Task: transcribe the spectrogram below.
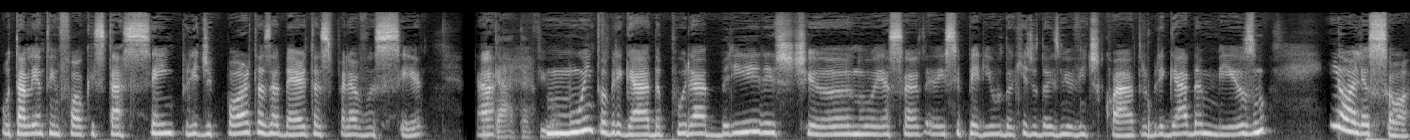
O Talento em Foco está sempre de portas abertas para você. Tá? Obrigada, viu? Muito obrigada por abrir este ano, essa, esse período aqui de 2024. Obrigada mesmo. E olha só,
